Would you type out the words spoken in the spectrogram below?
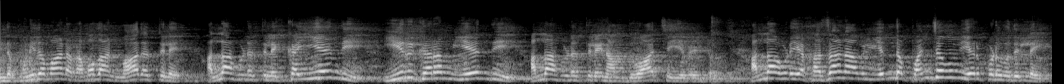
இந்த புனிதமான ரமதான் மாதத்திலே அல்லாஹுடத்திலே கையேந்தி இருகரம் ஏந்தி அல்லாஹுடத்திலே நாம் துவா செய்ய வேண்டும். அல்லாஹுடைய ஹசானாவில் எந்த பஞ்சமும் ஏற்படுவதில்லை.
